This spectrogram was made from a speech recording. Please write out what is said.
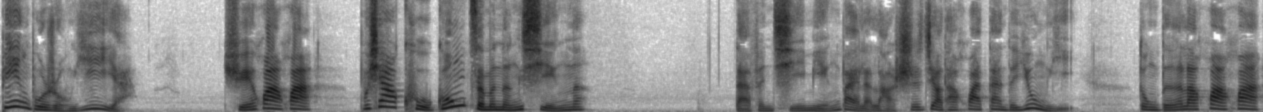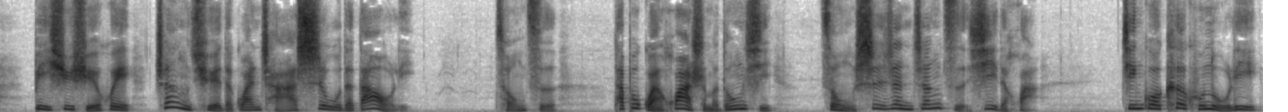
并不容易呀，学画画不下苦功怎么能行呢？达芬奇明白了老师叫他画蛋的用意，懂得了画画必须学会正确的观察事物的道理。从此，他不管画什么东西，总是认真仔细的画。经过刻苦努力，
